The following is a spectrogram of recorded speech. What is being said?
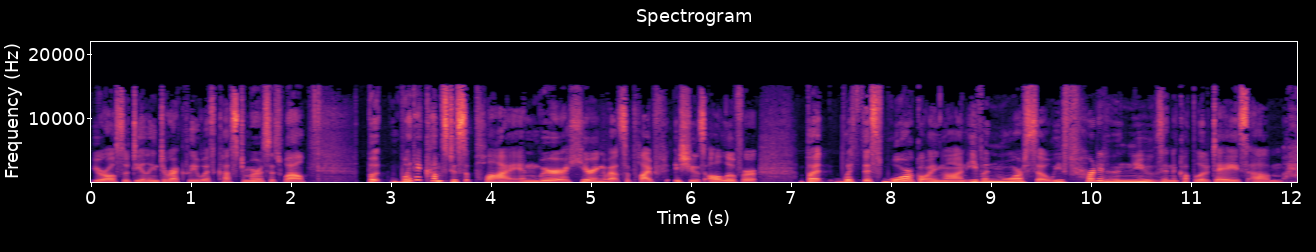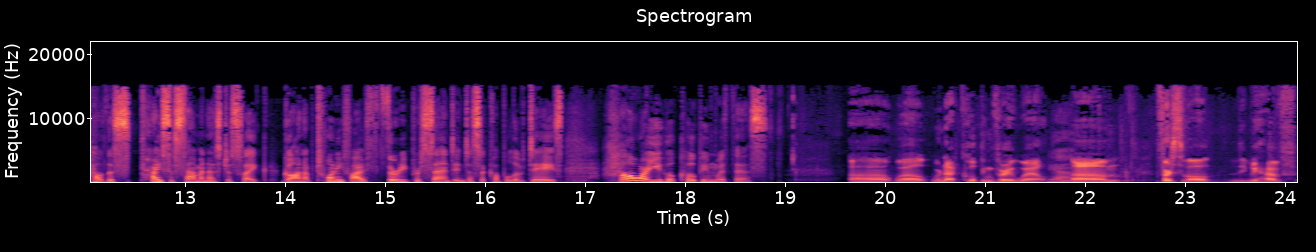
You're also dealing directly with customers as well. But when it comes to supply, and we're hearing about supply issues all over, but with this war going on, even more so, we've heard it in the news in a couple of days um, how the price of salmon has just like gone up 25, 30% in just a couple of days. How are you coping with this? Uh, well, we're not coping very well. Yeah. Um, first of all, we have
